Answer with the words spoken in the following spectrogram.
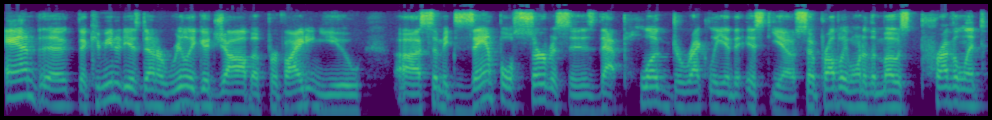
And the, the community has done a really good job of providing you uh, some example services that plug directly into Istio. So, probably one of the most prevalent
